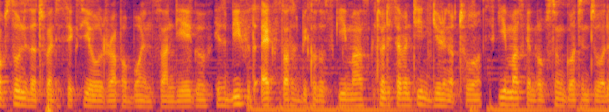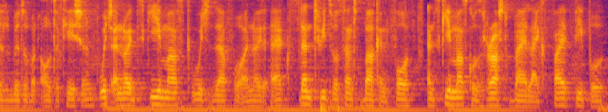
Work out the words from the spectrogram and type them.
Rob Stone is a 26 year old rapper born in San Diego. His beef with X started because of Ski Mask. In 2017, during a tour, Ski Mask and Rob Stone got into a little bit of an altercation, which annoyed Ski Mask, which therefore annoyed X. Then tweets were sent back and forth, and Ski Mask was rushed by like five people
